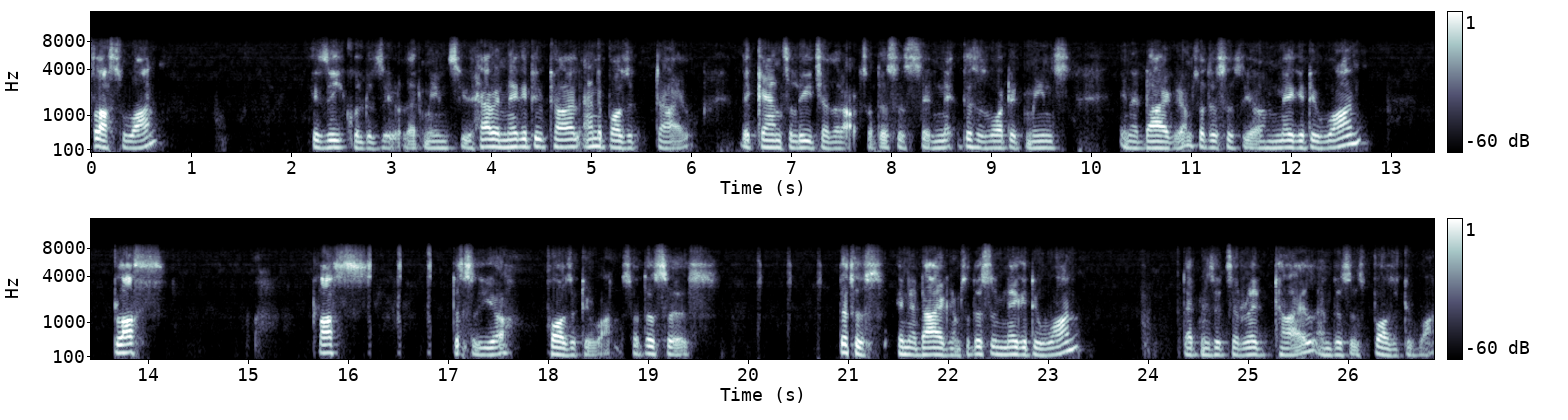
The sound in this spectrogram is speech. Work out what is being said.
plus 1 is equal to 0. That means you have a negative tile and a positive tile. They cancel each other out. So this is this is what it means in a diagram. So this is your negative 1 plus plus this is your positive 1. So this is this is in a diagram. So this is negative 1. That means it's a red tile and this is positive 1.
